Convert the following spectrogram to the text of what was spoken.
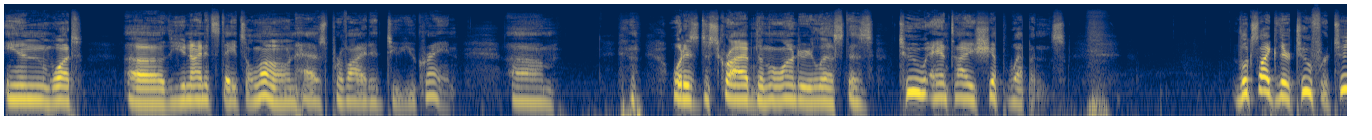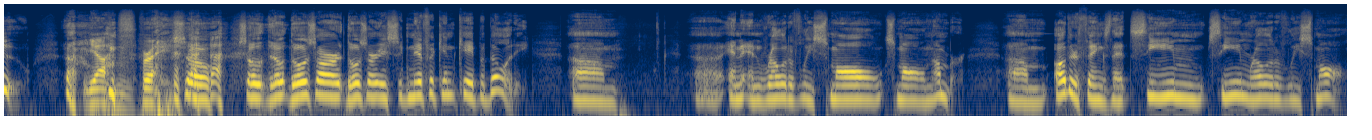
in what uh, the United States alone has provided to Ukraine. Um, what is described on the laundry list as two anti-ship weapons. Looks like they're two for two. yeah, right. So, so th- those are those are a significant capability, um, uh, and and relatively small small number. Um, other things that seem seem relatively small.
